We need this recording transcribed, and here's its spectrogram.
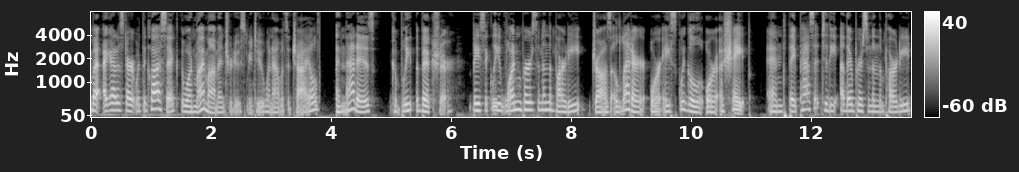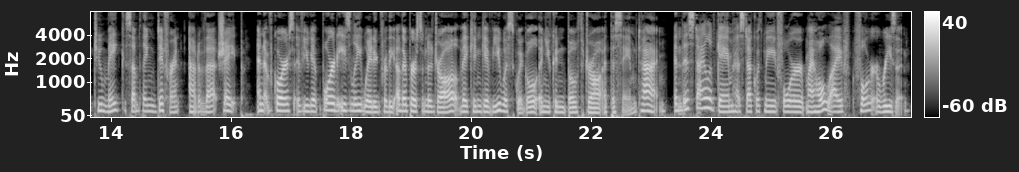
But I gotta start with the classic, the one my mom introduced me to when I was a child, and that is Complete the Picture. Basically, one person in the party draws a letter or a squiggle or a shape, and they pass it to the other person in the party to make something different out of that shape. And of course, if you get bored easily waiting for the other person to draw, they can give you a squiggle and you can both draw at the same time. And this style of game has stuck with me for my whole life for a reason.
